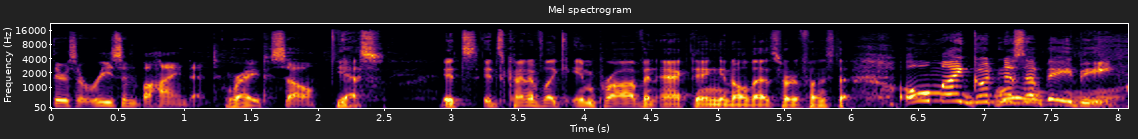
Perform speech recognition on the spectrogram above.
there's a reason behind it. Right. So, Yes. It's it's kind of like improv and acting and all that sort of fun stuff. Oh my goodness, a oh. baby.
